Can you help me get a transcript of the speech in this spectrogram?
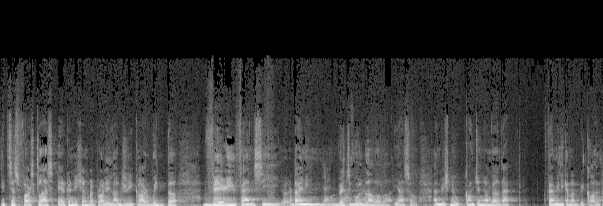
It's just first class, air conditioned, but probably luxury car with the very fancy uh, dining, dining vestibule, yeah. blah, blah, blah. Yeah, so, and Bishnu, Kanchenjunga, that family cannot be called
